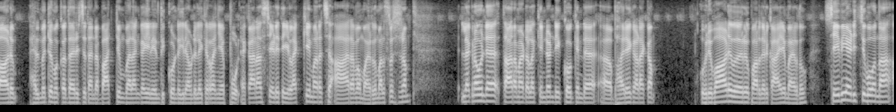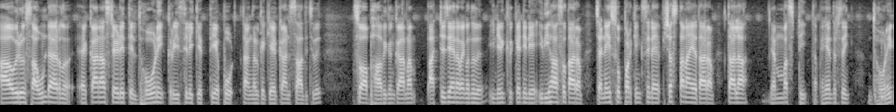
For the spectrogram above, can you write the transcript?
പാടും ഹെൽമറ്റും ഒക്കെ ധരിച്ച് തന്റെ ബാറ്റും വലം കയ്യിൽ എന്തിക്കൊണ്ട് ഗ്രൗണ്ടിലേക്ക് ഇറങ്ങിയപ്പോൾ എക്കാനാ സ്റ്റേഡിയത്തെ ഇളക്കി മറിച്ച ആരവമായിരുന്നു മത്സരശേഷം. ലക്നൌവിന്റെ താരമായിട്ടുള്ള കിൻഡൻ ഡിക്കോക്കിന്റെ ഭാര്യയ്ക്കടക്കം ഒരുപാട് പേര് പറഞ്ഞൊരു കാര്യമായിരുന്നു. ചെവി അടിച്ചു പോകുന്ന ആ ഒരു സൗണ്ടായിരുന്നു എക്കാന സ്റ്റേഡിയത്തിൽ ധോണി ക്രീസിലേക്ക് എത്തിയപ്പോൾ തങ്ങൾക്ക് കേൾക്കാൻ സാധിച്ചത്. സ്വാഭാവികം. കാരണം ബാറ്റ് ചെയ്യാൻ ഇറങ്ങുന്നത് ഇന്ത്യൻ ക്രിക്കറ്റിന്റെ ഇതിഹാസ താരം ചെന്നൈ സൂപ്പർ കിങ്സിന്റെ വിശ്വസ്തനായ താരം തല M S D Mahendra Singh Dhoni.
